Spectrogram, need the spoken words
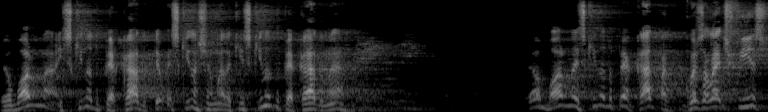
Eu moro na esquina do pecado, tem uma esquina chamada aqui esquina do pecado, né? Eu moro na esquina do pecado, a coisa lá é difícil.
